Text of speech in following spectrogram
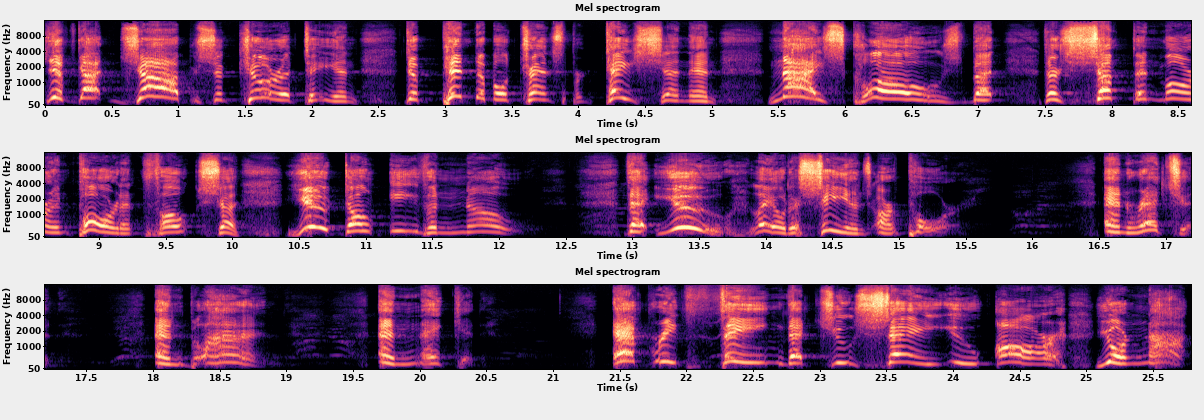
You've got job security and dependable transportation and nice clothes, but there's something more important, folks. Uh, you don't even know that you, Laodiceans, are poor and wretched and blind and naked. Everything that you say you are, you're not.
